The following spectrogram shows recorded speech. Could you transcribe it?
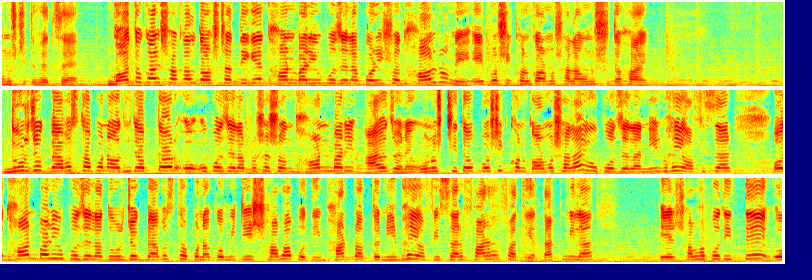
অনুষ্ঠিত হয়েছে। গতকাল সকাল দশটার দিকে ধনবাড়ি উপজেলা পরিষদ হলরুমে এই প্রশিক্ষণ কর্মশালা অনুষ্ঠিত হয়। দুর্যোগ ব্যবস্থাপনা অধিদপ্তর ও উপজেলা প্রশাসন ধনবাড়ির আয়োজনে অনুষ্ঠিত প্রশিক্ষণ কর্মশালায় উপজেলা নির্বাহী অফিসার ও ধনবাড়ি উপজেলা দুর্যোগ ব্যবস্থাপনা কমিটির সভাপতি ভারপ্রাপ্ত নির্বাহী অফিসার ফারাহ ফাতিয়া তাকমিলা, এর সভাপতিত্বে ও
